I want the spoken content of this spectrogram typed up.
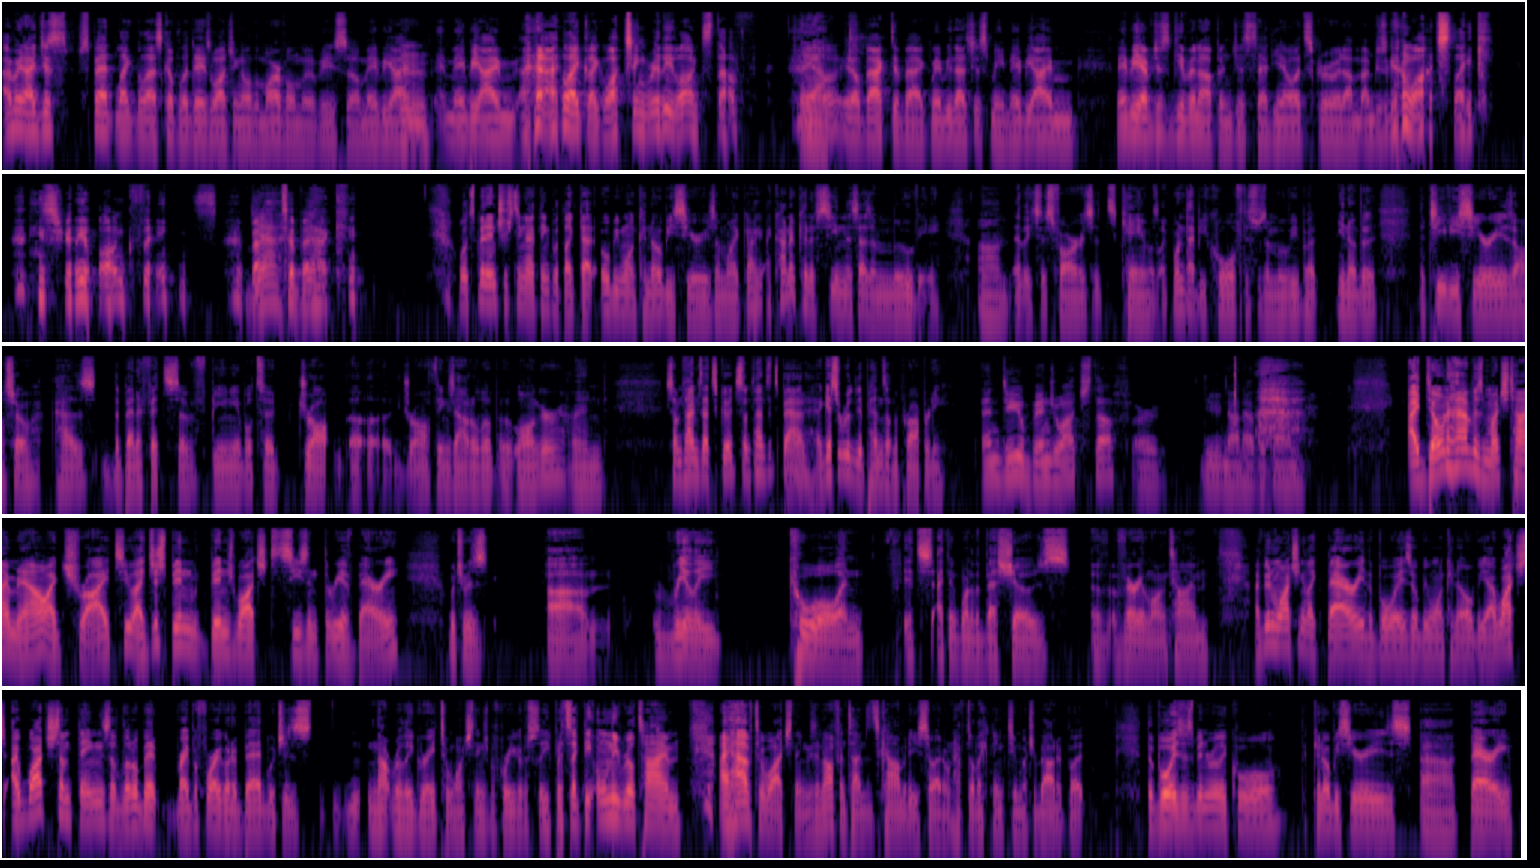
I mean, I just spent like the last couple of days watching all the Marvel movies, so maybe I'm mm. maybe I'm I like like watching really long stuff. Yeah, you know, back to back. Maybe that's just me. Maybe I'm maybe I've just given up and just said, you know what, screw it. I'm I'm just gonna watch like these really long things back yeah, to back. Yeah. Well, it's been interesting, I think, with like that Obi Wan Kenobi series. I'm like, I, I kind of could have seen this as a movie, um, at least as far as it came. I was like, wouldn't that be cool if this was a movie? But you know, the the TV series also has the benefits of being able to draw uh, uh, draw things out a little bit longer, and sometimes that's good, sometimes it's bad. I guess it really depends on the property. And do you binge watch stuff, or do you not have the time? I don't have as much time now. I try to. I just been binge watched season three of Barry, which was um, really cool, and it's I think one of the best shows of a very long time. I've been watching like Barry, The Boys, Obi Wan Kenobi. I watch I watch some things a little bit right before I go to bed, which is not really great to watch things before you go to sleep. But it's like the only real time I have to watch things, and oftentimes it's comedy, so I don't have to like think too much about it. But The Boys has been really cool. The Kenobi series, uh, Barry.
